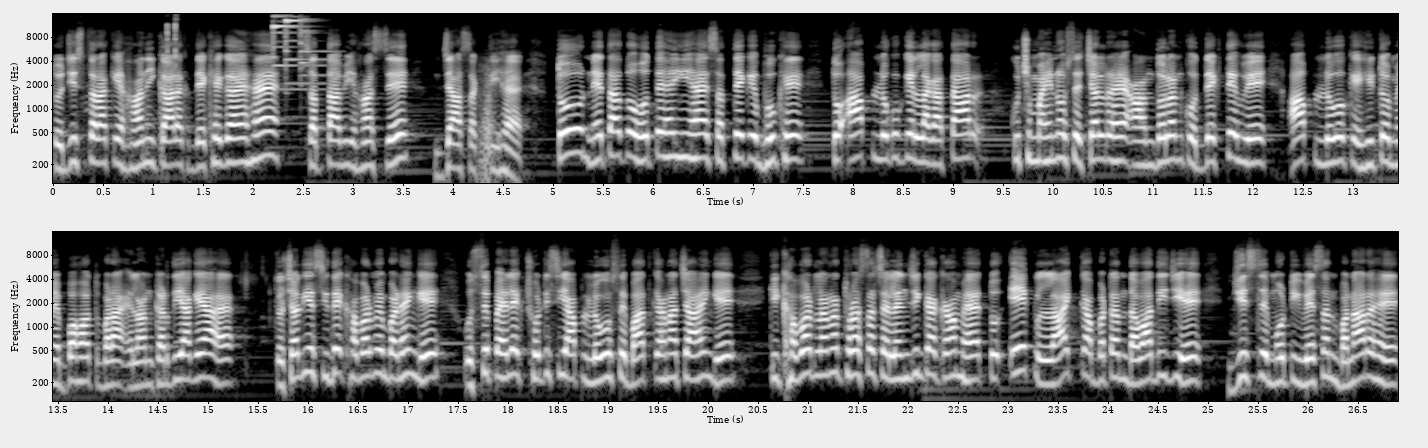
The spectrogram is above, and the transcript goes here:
तो जिस तरह के हानिकारक देखे गए हैं, सत्ता भी हाथ से जा सकती है। तो नेता तो होते ही हैं, सत्य के भूखे। तो आप लोगों के लगातार कुछ महीनों से चल रहे आंदोलन को देखते हुए आप लोगों के हितों में बहुत बड़ा ऐलान कर दिया गया है। तो चलिए सीधे खबर में बढ़ेंगे। उससे पहले एक छोटी सी आप लोगों से बात कहना चाहेंगे कि खबर लाना थोड़ा सा चैलेंजिंग का काम है तो एक लाइक का बटन दबा दीजिए, जिससे मोटिवेशन बना रहे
